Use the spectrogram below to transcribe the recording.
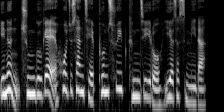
이는 중국의 호주산 제품 수입 금지로 이어졌습니다.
